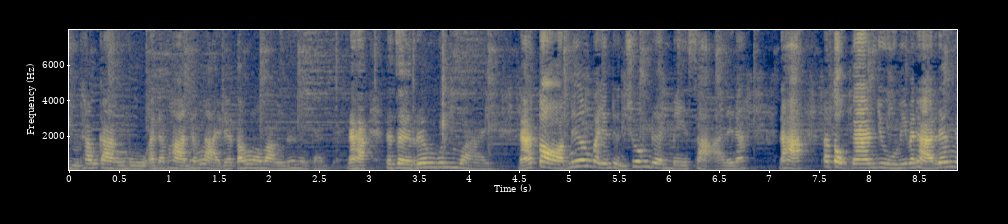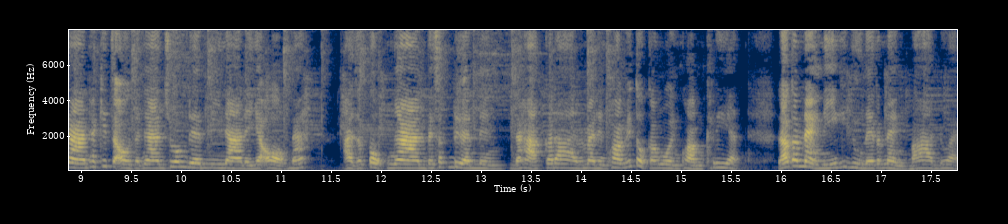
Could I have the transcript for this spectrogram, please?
อยู่ท่ามกลางหมู่อันธพาลทั้งหลายเนี่ยต้องระวังด้วยเหมือนกันนะคะจะเจอเรื่องวุ่นวายนะต่อเนื่องไปจนถึงช่วงเดือนเมษาเลยนะนะคะถ้าตกงานอยู่มีปัญหาเรื่องงาน ถ้าคิดจะออกจากงานช่วงเดือนมีนาเนี่ยอย่าออกนะอาจจะตกงานไปสักเดือนหนึ่งนะคะก็ได้หมายถึงความวิตกกังวลความเครียด แล้วตำแหน่งนี้อยู่ในตำแหน่งบ้านด้วย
